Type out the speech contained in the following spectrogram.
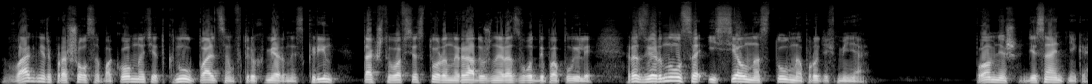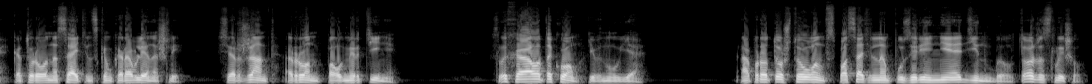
Вагнер прошелся по комнате, ткнул пальцем в трехмерный скрин, так что во все стороны радужные разводы поплыли, развернулся и сел на стул напротив меня. Помнишь десантника, которого на сайтинском корабле нашли? Сержант Рон Палмертини. Слыхал о таком, кивнул я. А про то, что он в спасательном пузыре не один был, тоже слышал?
